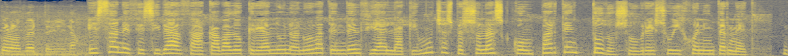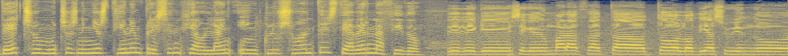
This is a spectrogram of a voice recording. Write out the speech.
conocerte ni nada. Esa necesidad ha acabado creando una nueva tendencia en la que muchas personas comparten todo sobre su hijo en Internet. De hecho, muchos niños tienen presencia online incluso antes de haber nacido. Desde que se quedó embarazada está todos los días subiendo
